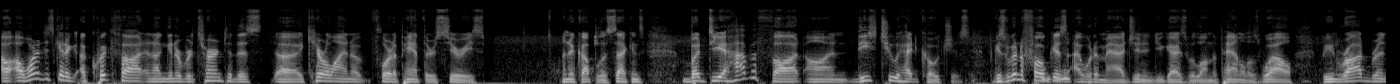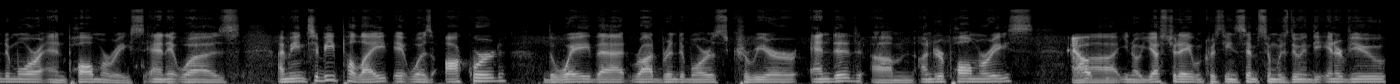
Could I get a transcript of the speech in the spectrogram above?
I, I want to just get a, a, quick thought, and I'm going to return to this uh, Carolina Florida Panthers series in a couple of seconds. But do you have a thought on these two head coaches? Because we're going to focus, mm-hmm. I would imagine, and you guys will on the panel as well, between Rod Brind'Amour and Paul Maurice. And it was, I mean, to be polite, it was awkward the way that Rod Brind'Amour's career ended um, under Paul Maurice. Uh, you know, yesterday when Christine Simpson was doing the interview,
